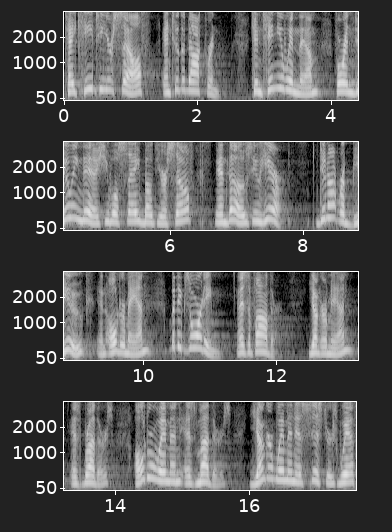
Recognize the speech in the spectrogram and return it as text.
Take heed to yourself and to the doctrine. Continue in them, for in doing this you will save both yourself and those who hear. Do not rebuke an older man, but exhort him as a father, younger men as brothers, older women as mothers, younger women as sisters with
